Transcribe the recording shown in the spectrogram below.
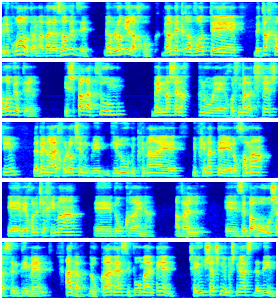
ולקרוא אותם, אבל עזוב את זה, גם לא מרחוק, גם בקרבות בטווח קרוב יותר, יש פער עצום בין מה שאנחנו חושבים על הצ'צ'נים לבין היכולות שהם גילו מבחינת לוחמה ויכולת לחימה אה, באוקראינה, אבל אה, זה ברור שהסנטימנט, אגב, באוקראינה היה סיפור מעניין, שהיו צ'צ'נים בשני הצדדים,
